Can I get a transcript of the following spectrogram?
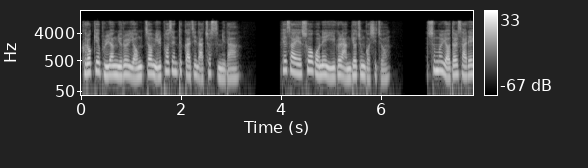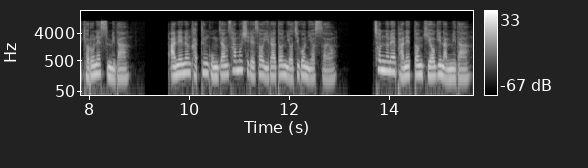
그렇게 불량률을 0.1%까지 낮췄습니다. 회사에 수억 원의 이익을 안겨준 것이죠. 28살에 결혼했습니다. 아내는 같은 공장 사무실에서 일하던 여직원이었어요. 첫눈에 반했던 기억이 납니다.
